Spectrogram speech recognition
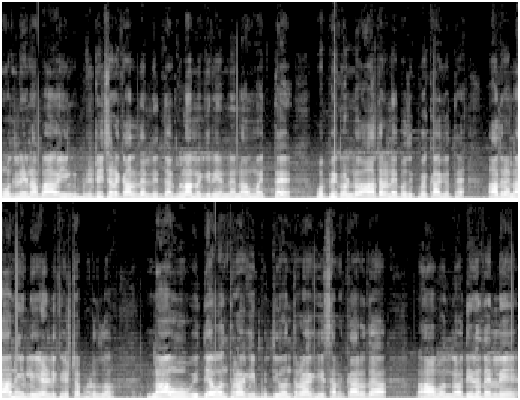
ಮೊದಲಿನ ಬಾ ಇಂಗ್ ಬ್ರಿಟಿಷರ ಕಾಲದಲ್ಲಿದ್ದ ಗುಲಾಮಗಿರಿಯನ್ನು ನಾವು ಮತ್ತೆ ಒಪ್ಪಿಕೊಂಡು ಆ ಥರನೇ ಬದುಕಬೇಕಾಗುತ್ತೆ. ಆದರೆ ನಾನು ಇಲ್ಲಿ ಹೇಳಲಿಕ್ಕೆ ಇಷ್ಟಪಡೋದು ನಾವು ವಿದ್ಯಾವಂತರಾಗಿ, ಬುದ್ಧಿವಂತರಾಗಿ ಸರ್ಕಾರದ, ಆ, ಒಂದು ಅಧೀನದಲ್ಲಿ,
